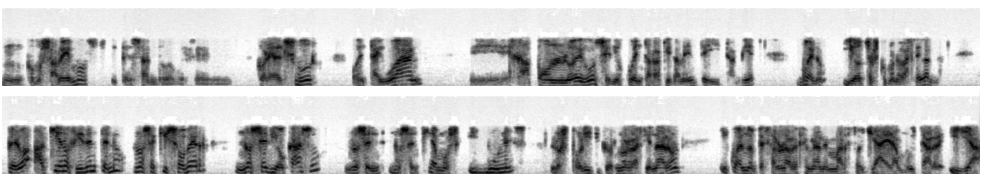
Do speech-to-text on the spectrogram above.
mm, como sabemos, estoy pensando pues, en Corea del Sur o en Taiwán, eh, Japón luego se dio cuenta rápidamente y también, bueno, y otros como Nueva Zelanda. Pero aquí en Occidente no, no se quiso ver, no se dio caso nos, nos sentíamos inmunes, los políticos no reaccionaron y cuando empezaron a reaccionar en marzo ya era muy tarde y ya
